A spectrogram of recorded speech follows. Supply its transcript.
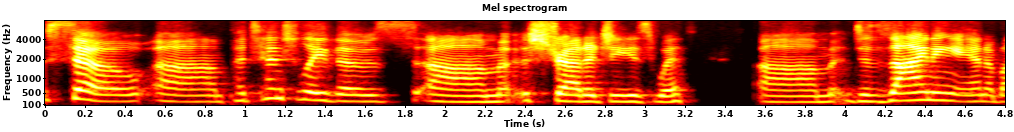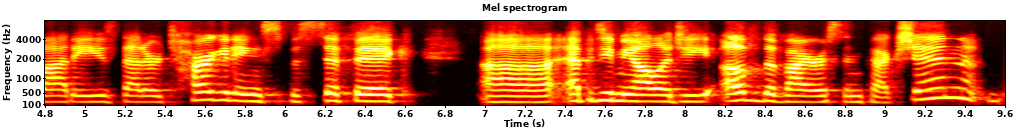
so um, potentially those um, strategies with um, designing antibodies that are targeting specific uh, epidemiology of the virus infection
